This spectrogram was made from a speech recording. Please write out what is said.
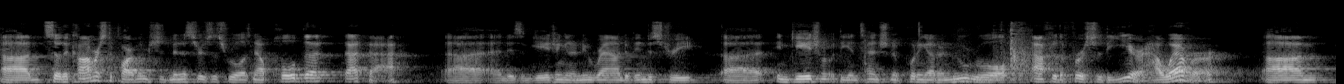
Um, so the Commerce Department, which administers this rule, has now pulled the, that back uh, and is engaging in a new round of industry uh, engagement with the intention of putting out a new rule after the first of the year. However, um,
